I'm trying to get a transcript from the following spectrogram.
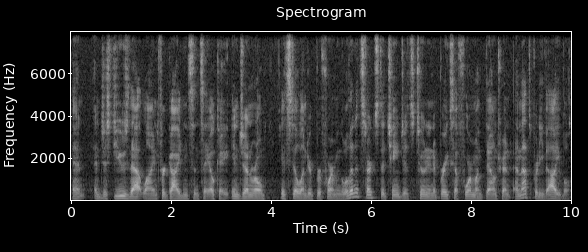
and, and just use that line for guidance and say, okay, in general, it's still underperforming. Well, then it starts to change its tune and it breaks a four month downtrend, and that's pretty valuable.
